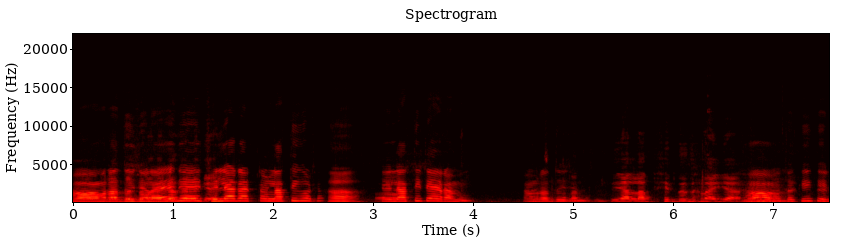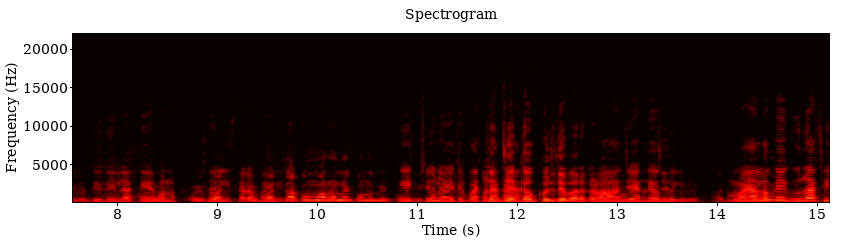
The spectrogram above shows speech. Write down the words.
হ্যাঁ আমরা দুজন এই যে এই ছেলেটা একটা লাতি গোঠে হ্যাঁ। এই লাতিটা আর আমি। আমরা দুজন। হ্যাঁ তো কি করব? দিদি লাতি এখন শরীর খারাপ হয়ে গেছে। কিচ্ছু না এই তো বাচ্চা মানে যে কেউ খুলতে পারে হ্যাঁ যে কেউ খুলবে। মায়া লোকে ঘুরাছি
